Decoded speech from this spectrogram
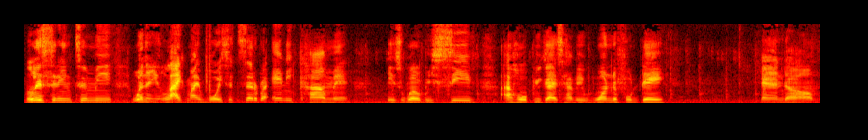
listening to me, whether you like my voice, etc. Any comment is well received. I hope you guys have a wonderful day. And um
